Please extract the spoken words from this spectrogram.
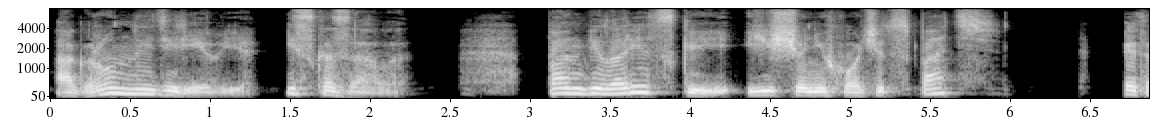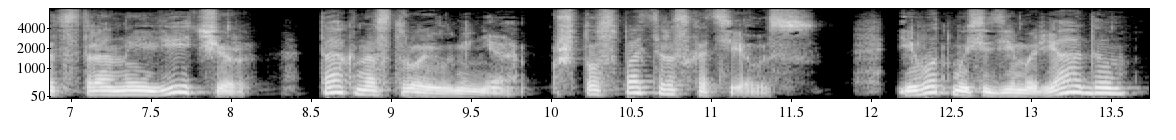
огромные деревья, и сказала, «Пан Белорецкий еще не хочет спать. Этот странный вечер так настроил меня, что спать расхотелось. И вот мы сидим рядом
